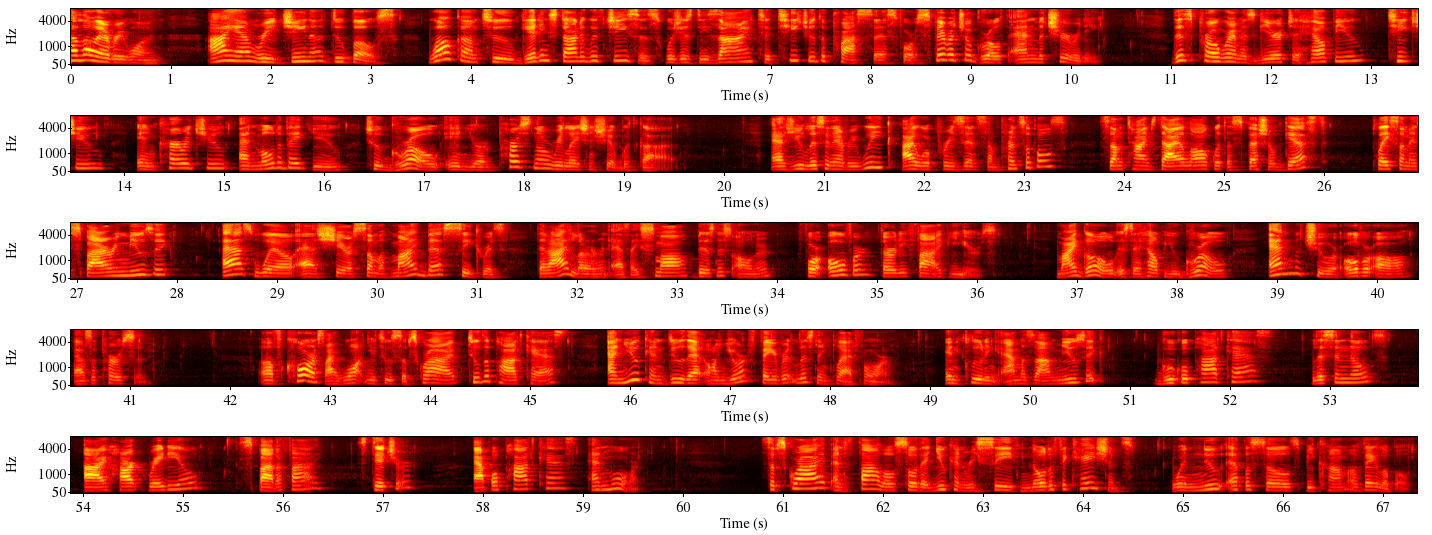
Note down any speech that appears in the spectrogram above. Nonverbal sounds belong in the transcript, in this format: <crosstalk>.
Hello, everyone. I am Regina Dubose. Welcome to Getting Started with Jesus, which is designed to teach you the process for spiritual growth and maturity. This program is geared to help you, teach you, encourage you, and motivate you to grow in your personal relationship with God. As you listen every week, I will present some principles, sometimes dialogue with a special guest, play some inspiring music, as well as share some of my best secrets that I learned as a small business owner for over 35 years. My goal is to help you grow and mature overall as a person. Of course, I want you to subscribe to the podcast, and you can do that on your favorite listening platform, including Amazon Music, Google Podcasts, Listen Notes, iHeartRadio, Spotify, Stitcher, Apple Podcasts, and more. Subscribe and follow so that you can receive notifications when new episodes become available.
